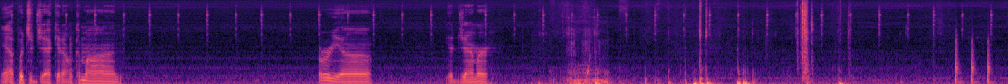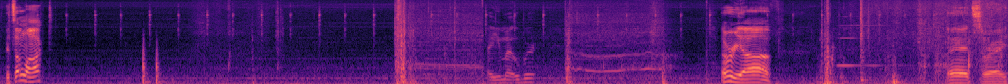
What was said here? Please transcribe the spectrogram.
Yeah, put your jacket on. Come on. Hurry up. You jammer. It's unlocked. Are you my Uber? Hurry up. That's right.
